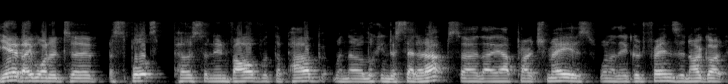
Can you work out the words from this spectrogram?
yeah, they wanted to a sports person involved with the pub when they were looking to set it up. So they approached me as one of their good friends, and I got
